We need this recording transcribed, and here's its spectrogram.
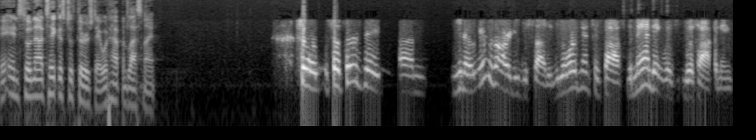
And so now, take us to Thursday. What happened last night? So, so Thursday, um, you know, it was already decided. The ordinance was passed. The mandate was was happening.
